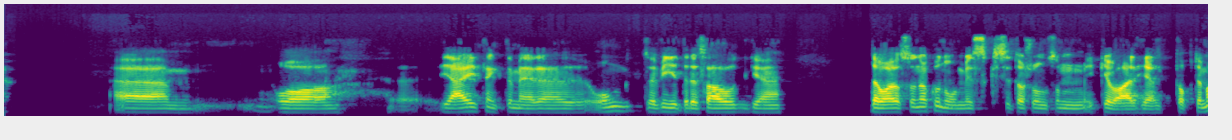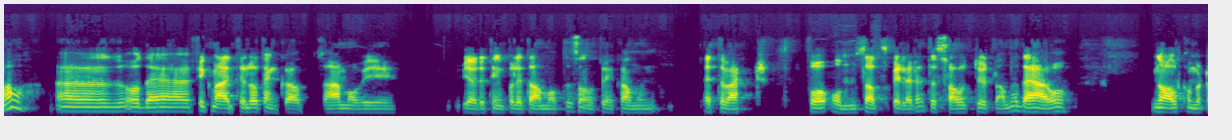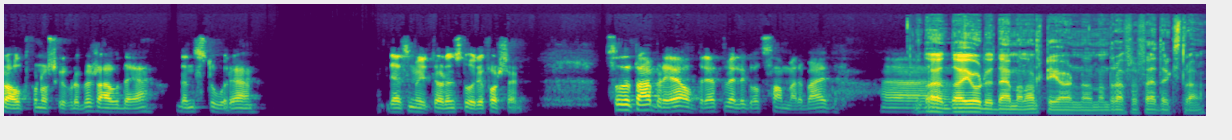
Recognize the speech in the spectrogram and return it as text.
Um, og eh, jeg tenkte mer ungt, videresalg. Det var også en økonomisk situasjon som ikke var helt optimal. Og det fikk meg til å tenke at her må vi gjøre ting på litt annen måte, sånn at vi kan etter hvert få omsatt spillere til salg til utlandet. Det er jo, Når alt kommer til alt for norske klubber, så er jo det den store, det som utgjør den store forskjellen. Så dette ble aldri et veldig godt samarbeid. Da, da gjorde du det man alltid gjør når man drar fra Fredrikstad,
